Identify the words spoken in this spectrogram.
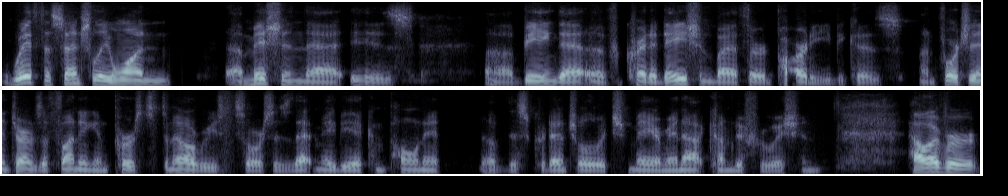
with essentially one a mission that is uh, being that of accreditation by a third party, because unfortunately, in terms of funding and personnel resources, that may be a component of this credential, which may or may not come to fruition. However,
